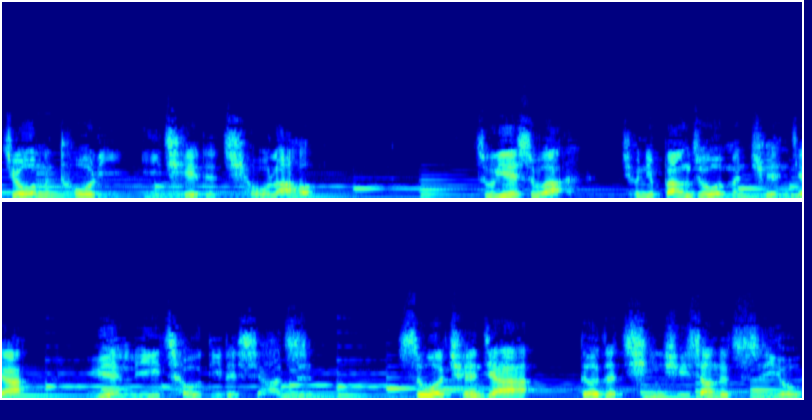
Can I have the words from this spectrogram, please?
救我们脱离一切的囚牢。主耶稣啊，求你帮助我们全家远离仇敌的辖制，使我全家得着情绪上的自由。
